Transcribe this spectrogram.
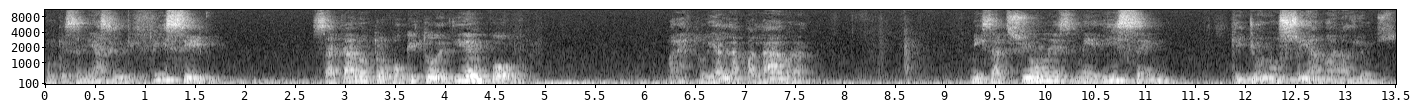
Porque se me hace difícil sacar otro poquito de tiempo para estudiar la palabra. Mis acciones me dicen que yo no sé amar a Dios.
